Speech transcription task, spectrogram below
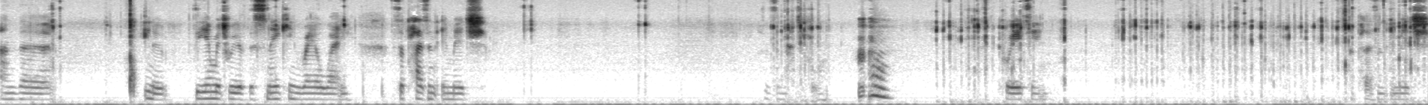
and the, you know, the imagery of the snaking railway. It's a pleasant image. This is a metaphor. Creating a pleasant image.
